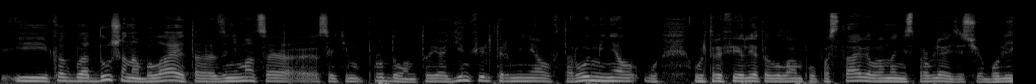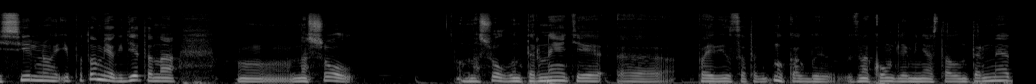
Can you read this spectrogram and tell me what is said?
И как бы отдушина была это заниматься э, с этим прудом. То я один фильтр менял, второй менял, ультрафиолетовую лампу поставил, она не справляется еще более сильную. И потом я где-то на, нашел нашел в интернете, э, появился, так, ну, как бы знаком для меня стал интернет,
